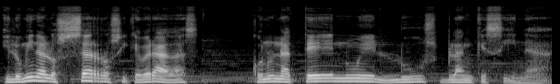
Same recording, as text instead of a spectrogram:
ilumina los cerros y quebradas con una tenue luz blanquecina.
